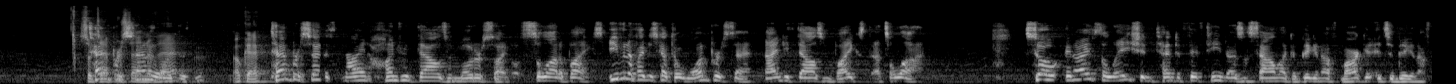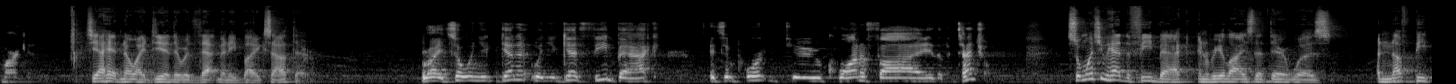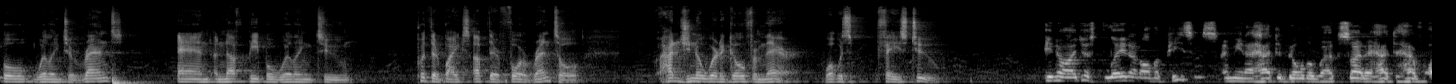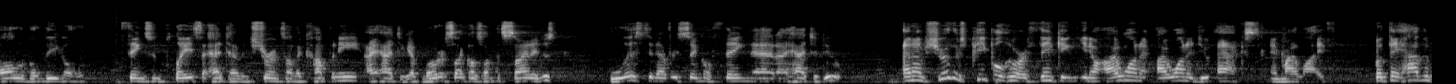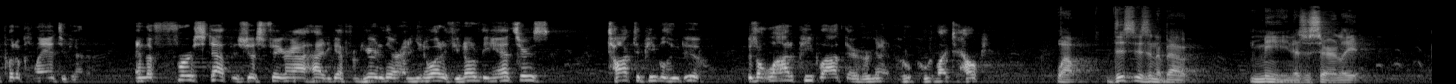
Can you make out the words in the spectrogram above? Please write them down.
So 10%, 10% of that? Is, okay. 10% is 900,000 motorcycles. It's a lot of bikes. Even if I just got to 1%, 90,000 bikes, that's a lot. So in isolation, 10 to 15 doesn't sound like a big enough market. It's a big enough market. See, I had no idea there were that many bikes out there. Right. So when you get it, when you get feedback, it's important to quantify the potential. So once you had the feedback and realized that there was enough people willing to rent and enough people willing to put their bikes up there for rental, how did you know where to go from there? What was phase two? You know, I just laid out all the pieces. I mean, I had to build a website. I had to have all of the legal things in place. I had to have insurance on the company. I had to get motorcycles on the site. I just listed every single thing that I had to do. And I'm sure there's people who are thinking, you know, I want to I want to do X in my life, but they haven't put a plan together. And the first step is just figuring out how to get from here to there. And you know what? If you don't have the answers, talk to people who do. There's a lot of people out there who are to who, who would like to help you. Well, this isn't about me necessarily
